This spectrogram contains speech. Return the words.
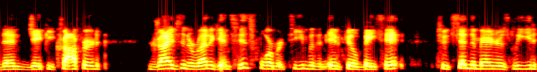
Then J.P. Crawford drives in a run against his former team with an infield base hit to extend the Mariners' lead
